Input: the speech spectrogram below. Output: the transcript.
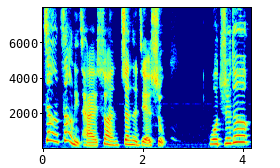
这样葬礼才算真的结束。我觉得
